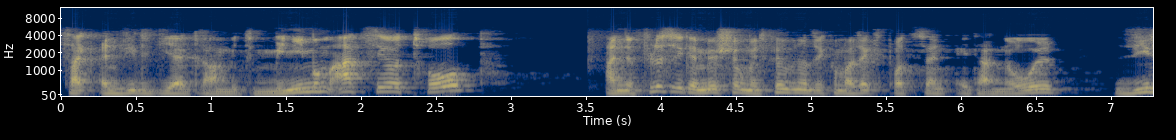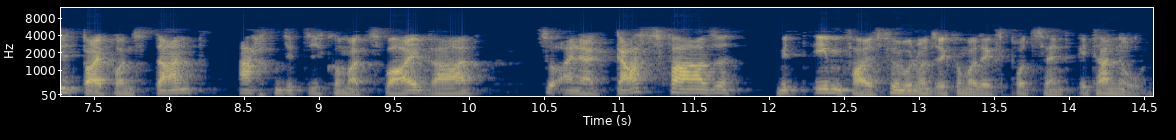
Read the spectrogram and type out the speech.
zeigt ein Siedediagramm mit Minimum Azeotrop. Eine flüssige Mischung mit 95,6% Ethanol siedet bei konstant 78,2 Grad zu einer Gasphase mit ebenfalls 95,6% Ethanol.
